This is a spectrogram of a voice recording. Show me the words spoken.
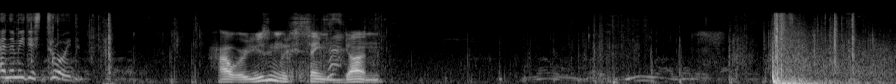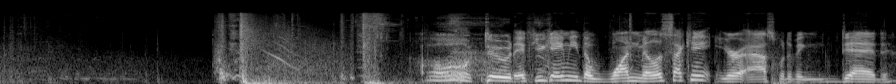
Enemy destroyed. How? We're using the same gun. Oh, dude, if you gave me the one millisecond, your ass would have been dead.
